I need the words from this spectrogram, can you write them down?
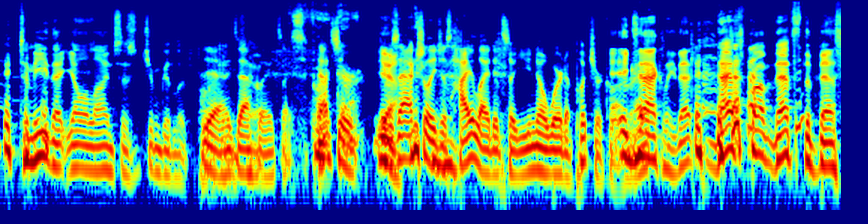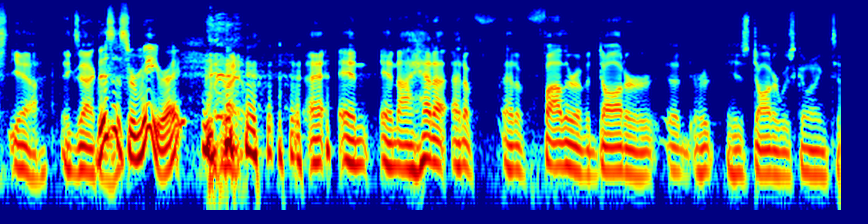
to me that yellow line says Jim Goodlett's parking. Yeah, so- exactly. It's like fun that's your. car. It was actually just highlighted so you know where to put your car. right? Exactly. That that's probably that's the best. Yeah, exactly. This is for me, right? right. Uh, and and I had a had a had a father of a daughter. Uh, her, his daughter was going to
